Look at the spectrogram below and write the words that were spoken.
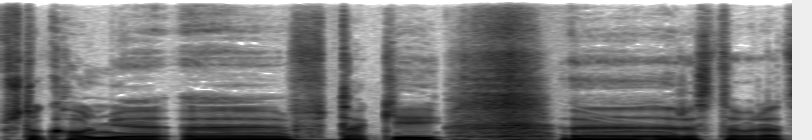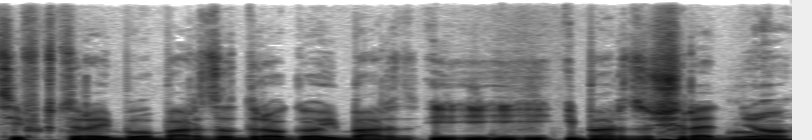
w Sztokholmie e, w takiej e, restauracji, w której było bardzo drogo i, bar, i, i, i, bardzo średnio,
